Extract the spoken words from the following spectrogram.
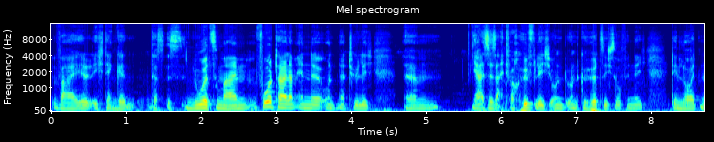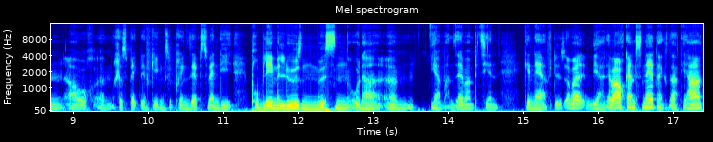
weil ich denke, das ist nur zu meinem Vorteil am Ende und natürlich ähm, ja, es ist einfach höflich und, und gehört sich so, finde ich, den Leuten auch ähm, Respekt entgegenzubringen, selbst wenn die Probleme lösen müssen oder ähm, ja, man selber ein bisschen genervt ist. Aber ja, der war auch ganz nett und hat gesagt, ja,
